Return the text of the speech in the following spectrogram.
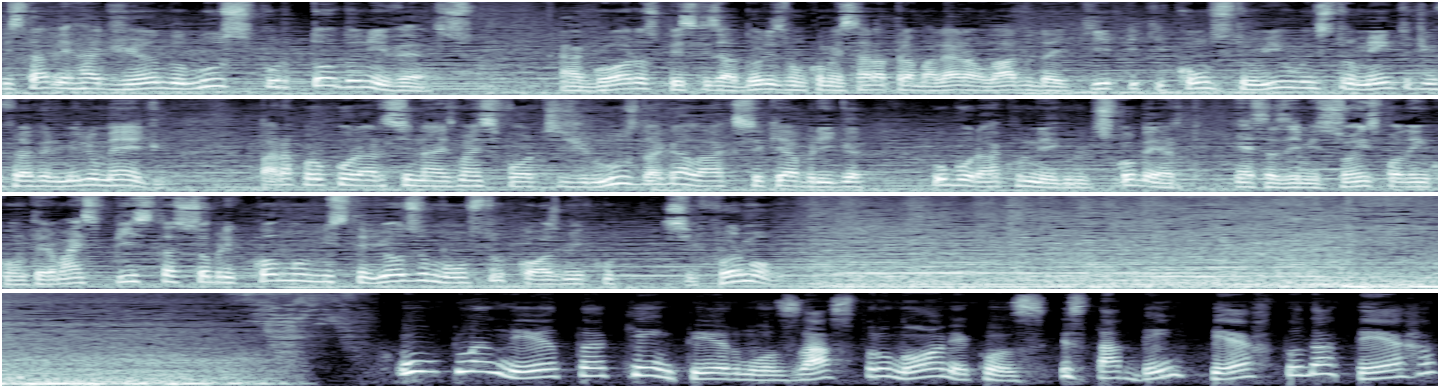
estava irradiando luz por todo o universo. Agora, os pesquisadores vão começar a trabalhar ao lado da equipe que construiu o instrumento de infravermelho médio para procurar sinais mais fortes de luz da galáxia que abriga o buraco negro descoberto. Essas emissões podem conter mais pistas sobre como o misterioso monstro cósmico se formou. Um planeta que, em termos astronômicos, está bem perto da Terra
